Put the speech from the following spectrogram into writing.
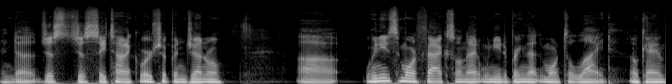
and uh, just just satanic worship in general. Uh, we need some more facts on that. We need to bring that more to light. Okay.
